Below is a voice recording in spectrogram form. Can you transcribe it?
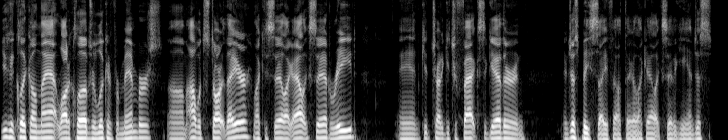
You can click on that. A lot of clubs are looking for members. Um, I would start there, like you said, like Alex said, read and get try to get your facts together and and just be safe out there. Like Alex said again, just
